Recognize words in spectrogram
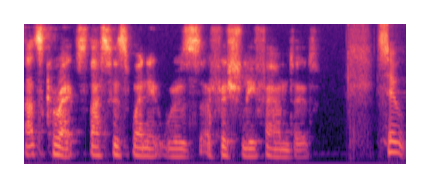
that's correct. That is when it was officially founded. So,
